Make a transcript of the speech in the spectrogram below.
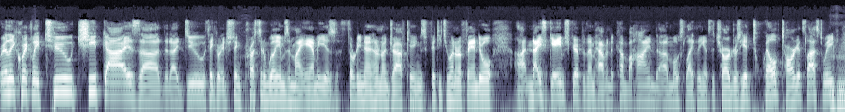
Really quickly, two cheap guys uh, that I do think are interesting. Preston Williams in Miami is 3,900 on DraftKings, 5,200 on FanDuel. Uh, nice game script of them having to come behind, uh, most likely against the Chargers. He had 12 targets last week. Mm-hmm.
